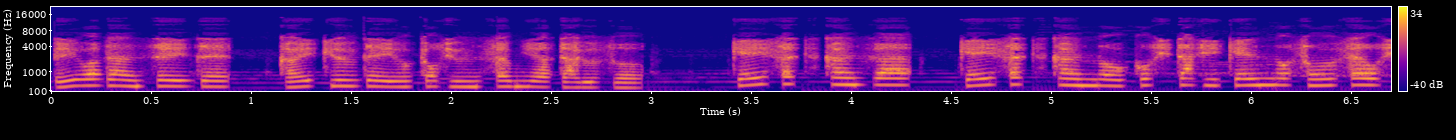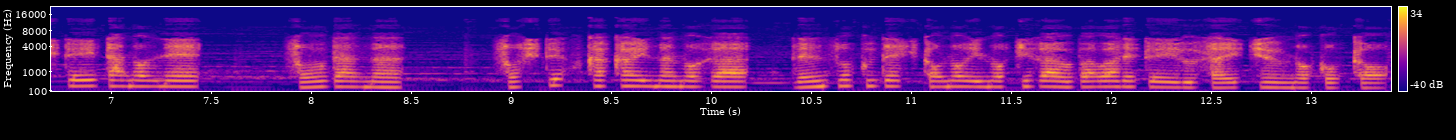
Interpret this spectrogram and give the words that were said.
A は男性で、階級で言うと巡査に当たるぞ。警察官が、警察官の起こした事件の捜査をしていたのね。そうだな。そして不可解なのが、連続で人の命が奪われている最中のこと。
